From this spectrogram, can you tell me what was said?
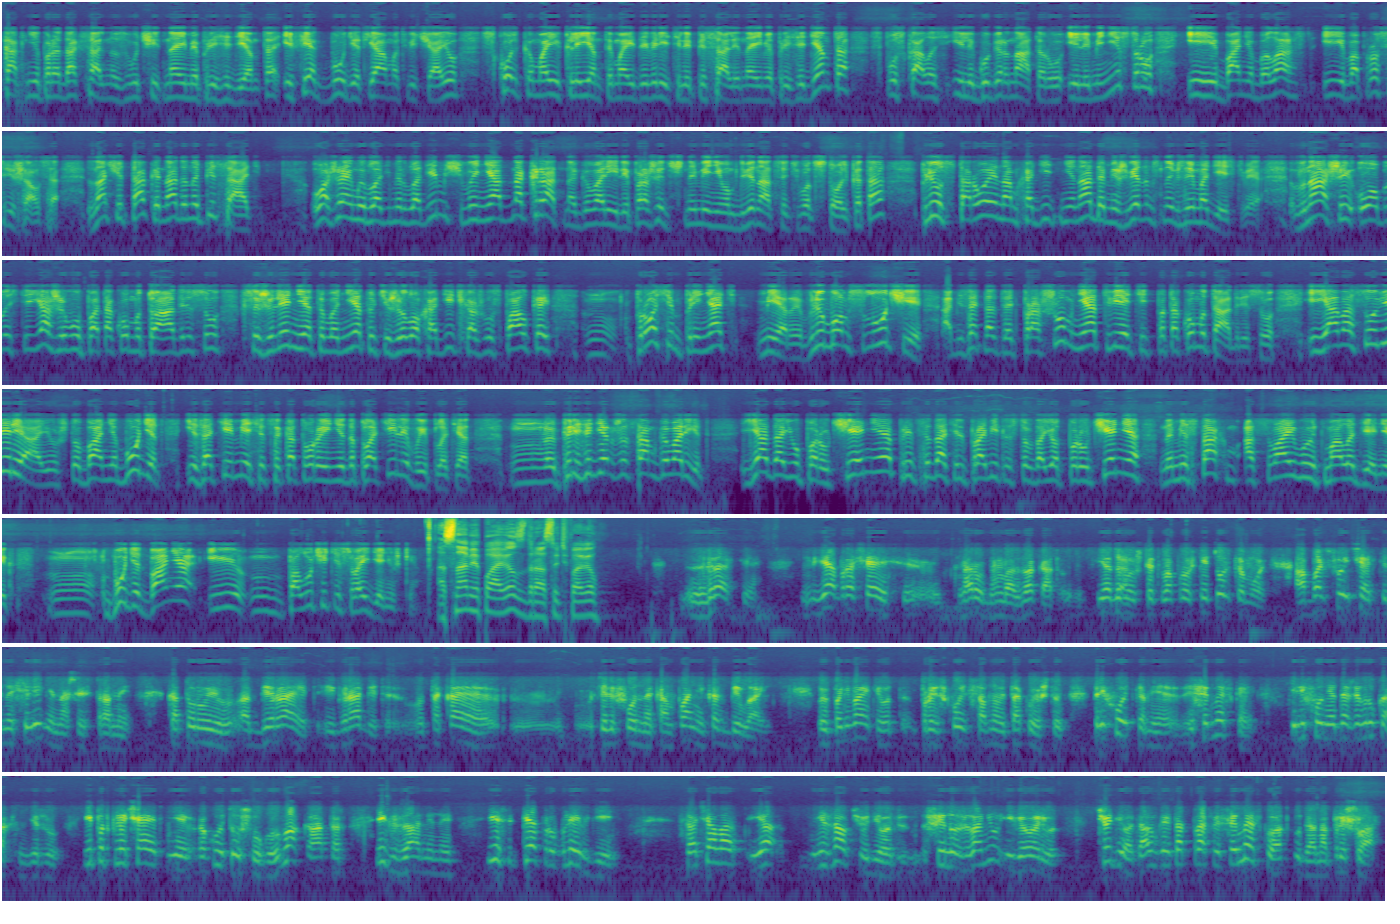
как ни парадоксально звучит на имя президента, эффект будет, я вам отвечаю, сколько мои клиенты, мои доверители писали на имя президента, спускалось или губернатору, или министру, и баня была, и вопрос решался. Значит, так и надо написать. Уважаемый Владимир Владимирович, вы неоднократно говорили прожиточный минимум 12 вот столько-то, плюс второе, нам ходить не надо, межведомственное взаимодействие. В нашей области, я живу по такому-то адресу, к сожалению, этого нету, тяжело ходить, хожу с палкой. Просим принять меры. В любом случае, обязательно ответить, прошу мне ответить по такому-то адресу. И я вас уверяю, что баня будет, и за те месяцы, которые не доплатили, выплатят. Президент же сам говорит, я даю поручение, председатель правительства дает поручение, на местах осваивают мало денег. Будет баня, и получите свои денежки. А с нами Павел. Здравствуйте, Павел. Здравствуйте я обращаюсь э, к народному адвокату. Я да. думаю, что это вопрос не только мой, а большой части населения нашей страны, которую отбирает и грабит вот такая э, телефонная компания, как Билайн. Вы понимаете, вот происходит со мной такое, что приходит ко мне смс телефон я даже в руках не держу, и подключает мне какую-то услугу, локатор, экзамены, и 5 рублей в день. Сначала я не знал, что делать. Сыну звоню и говорю, что делать? А он говорит, отправь смс откуда она пришла.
